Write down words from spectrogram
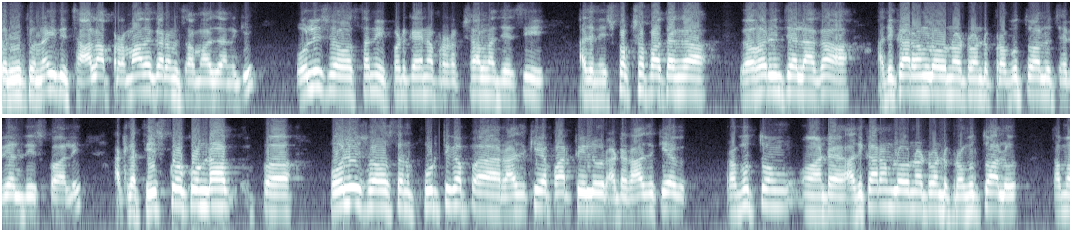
జరుగుతున్నాయి ఇది చాలా ప్రమాదకరం సమాజానికి పోలీస్ వ్యవస్థను ఇప్పటికైనా ప్రక్షాళన చేసి అది నిష్పక్షపాతంగా వ్యవహరించేలాగా అధికారంలో ఉన్నటువంటి ప్రభుత్వాలు చర్యలు తీసుకోవాలి. అట్లా తీసుకోకుండా పోలీస్ వ్యవస్థను పూర్తిగా రాజకీయ పార్టీలు అంటే రాజకీయ ప్రభుత్వం అంటే అధికారంలో ఉన్నటువంటి ప్రభుత్వాలు తమ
